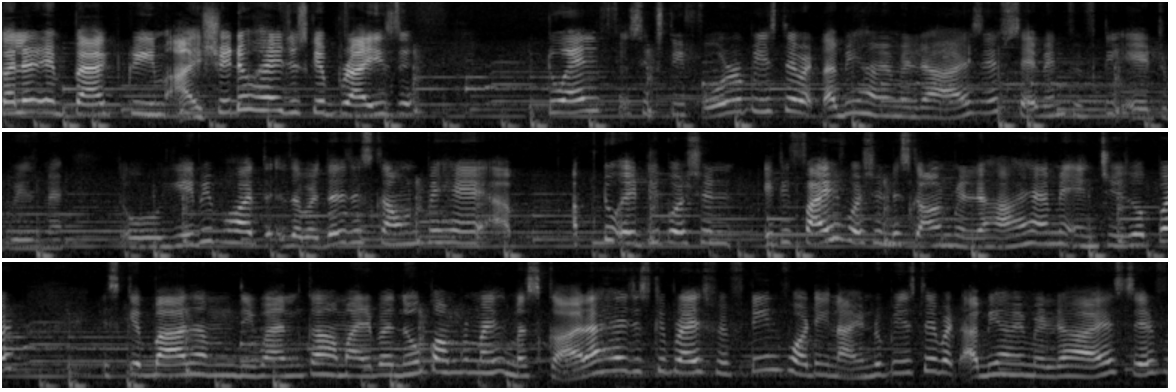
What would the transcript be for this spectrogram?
colour impact cream eye shadow है, जिसके price twelve sixty four rupees थे बट अभी हमें मिल रहा है सिर्फ़ सेवन फिफ्टी एट रुपीज़ में। तो ये भी बहुत ज़बरदस्त डिस्काउंट पे है। Up up to eighty percent eighty five percent discount मिल रहा है हमें इन चीज़ों पर। इसके बाद हम दीवान का हमारे पास नो कॉम्प्रोमाइज़ मस्कारा है, जिसके price fifteen forty nine rupees थे बट अभी हमें मिल रहा है सिर्फ़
